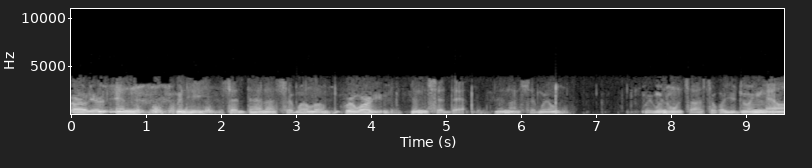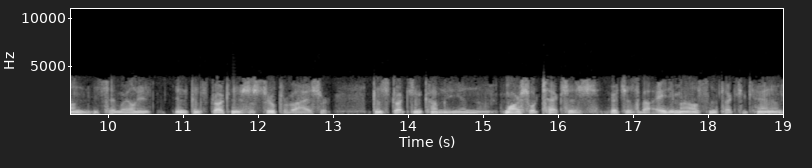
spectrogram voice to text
earlier, and when he said that, I said, "Well, uh, where were you?" And he said that, and I said, "Well, we went on. So I said, "What are you doing now?" And he said, "Well, he's in construction. He's a supervisor, construction company in uh, Marshall, Texas, which is about 80 miles from Texarkana."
